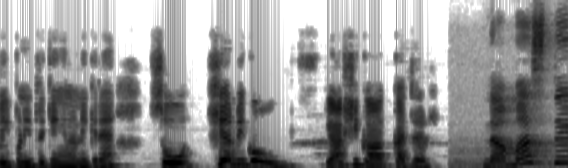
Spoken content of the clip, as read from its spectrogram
வெயிட் பண்ணிட்டு இருக்கீங்கன்னு நினைக்கிறேன். So here we go Yashika Khattar. நமஸ்தே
